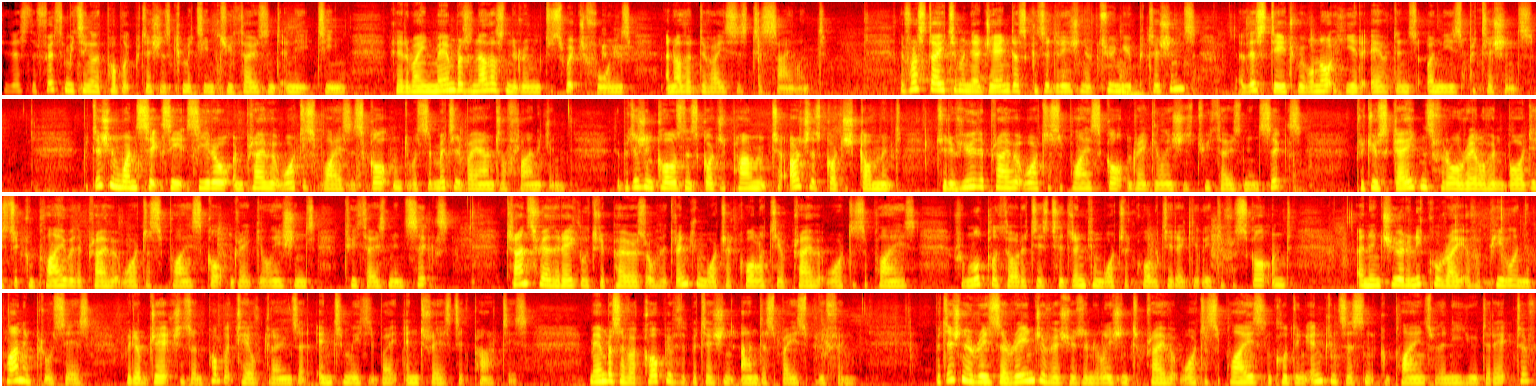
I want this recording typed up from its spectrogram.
To this, the fifth meeting of the Public Petitions Committee in 2018, can I remind members and others in the room to switch phones and other devices to silent. The first item on the agenda is consideration of two new petitions. At this stage, we will not hear evidence on these petitions. Petition 1680 on private water supplies in Scotland was submitted by Angela Flanagan. The petition calls on the Scottish Parliament to urge the Scottish Government to review the Private Water Supply Scotland Regulations 2006 produce guidance for all relevant bodies to comply with the Private Water Supply Scotland Regulations 2006, transfer the regulatory powers over the drinking water quality of private water supplies from local authorities to the Drinking Water Quality Regulator for Scotland, and ensure an equal right of appeal in the planning process where objections on public health grounds are intimated by interested parties. Members have a copy of the petition and a spice briefing. Petitioner raised a range of issues in relation to private water supplies, including inconsistent compliance with an EU directive.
